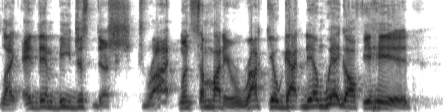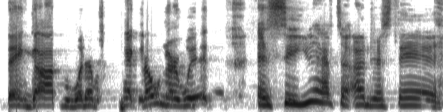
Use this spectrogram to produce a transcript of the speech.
like, and then be just distraught when somebody rock your goddamn wig off your head. Thank God for whatever packed it on her with. And see, you have to understand,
